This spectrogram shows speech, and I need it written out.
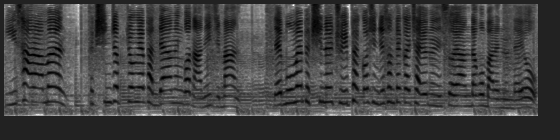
이 사람은 백신 접종에 반대하는 건 아니지만 내 몸에 백신을 주입할 것인지 선택할 자유는 있어야 한다고 말했는데요.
